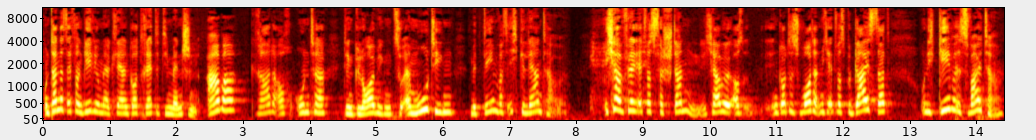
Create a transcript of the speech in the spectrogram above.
Und dann das Evangelium erklären, Gott rettet die Menschen. Aber gerade auch unter den Gläubigen zu ermutigen mit dem, was ich gelernt habe. Ich habe vielleicht etwas verstanden. Ich habe aus, in Gottes Wort hat mich etwas begeistert und ich gebe es weiter.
